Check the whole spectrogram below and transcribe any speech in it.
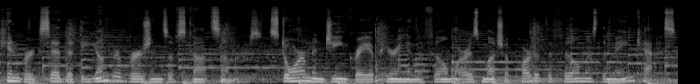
Kinberg said that the younger versions of Scott Summers, Storm, and Jean Grey appearing in the film are as much a part of the film as the main cast.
